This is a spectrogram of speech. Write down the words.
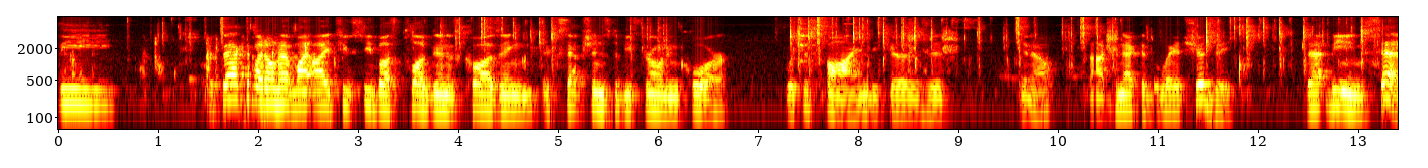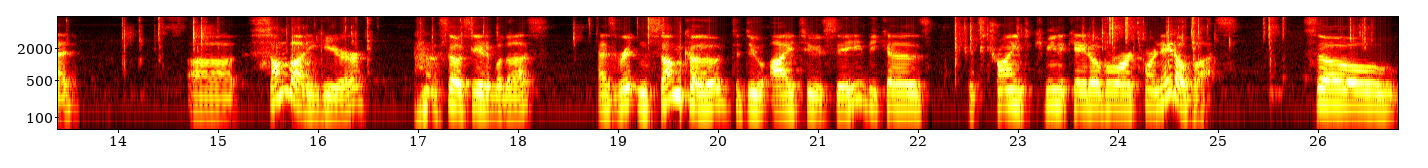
The, the fact that I don't have my I2C bus plugged in is causing exceptions to be thrown in core, which is fine because it's, you know, not connected the way it should be. That being said, uh, somebody here associated with us has written some code to do I2C because it's trying to communicate over our tornado bus. So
